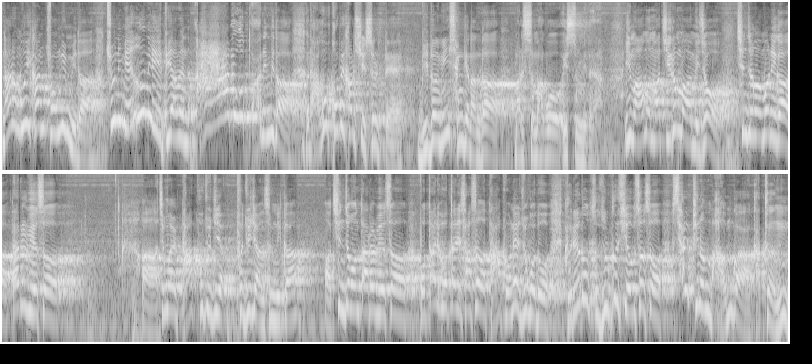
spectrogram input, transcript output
나는 무익한 종입니다. 주님의 은혜에 비하면 아무것도 아닙니다. 라고 고백할 수 있을 때 믿음이 생겨난다 말씀하고 있습니다. 이 마음은 마치 이런 마음이죠. 친정 어머니가 딸을 위해서 아, 정말 다 퍼주지, 퍼주지 않습니까? 아, 친정온 딸을 위해서 보따리 보따리 사서 다 보내주고도 그래도 더 줄 것이 없어서 살피는 마음과 같은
